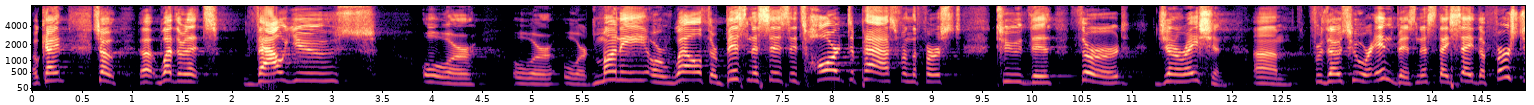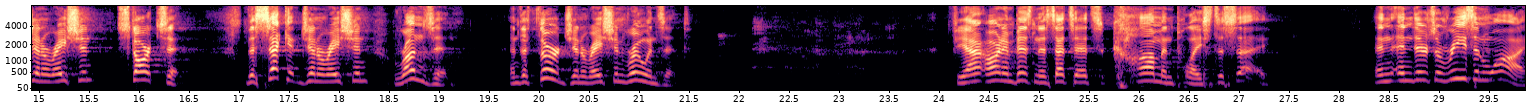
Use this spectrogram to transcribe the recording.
Okay? So, uh, whether it's values or, or, or money or wealth or businesses, it's hard to pass from the first to the third generation. Um, for those who are in business, they say the first generation starts it, the second generation runs it, and the third generation ruins it. If you aren't in business, that's it's commonplace to say. And, and there's a reason why.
